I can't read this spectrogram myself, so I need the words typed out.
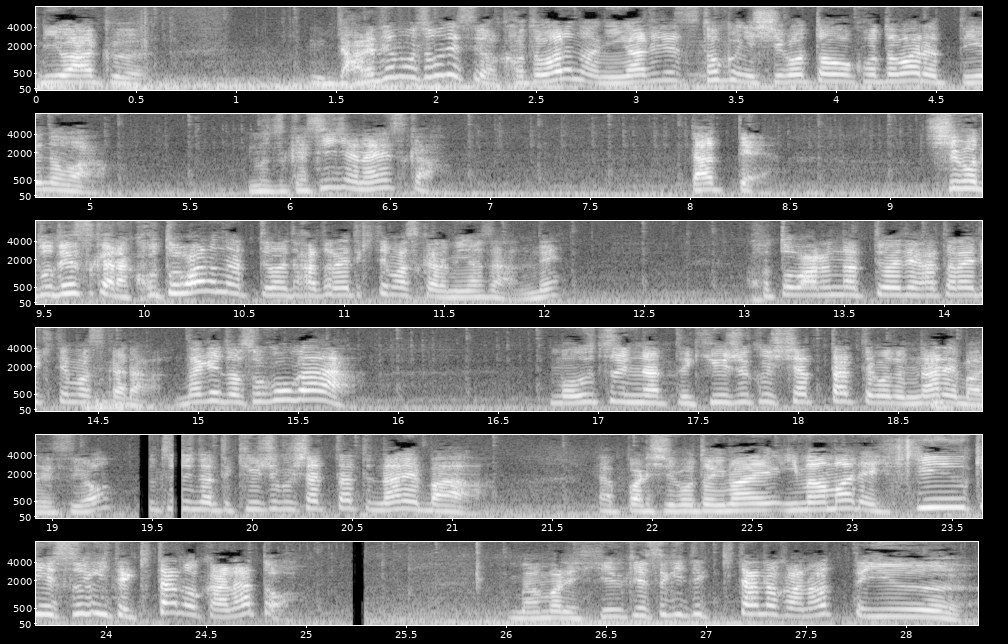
リワーク。誰でもそうですよ。断るのは苦手です。特に仕事を断るっていうのは難しいじゃないですか。だって、仕事ですから断るなって言われて働いてきてますから、皆さんね。断るなって言われて働いてきてますから。だけどそこが、もう鬱になって休職しちゃったってことになればですよ。鬱になって休職しちゃったってなれば、やっぱり仕事今、今まで引き受けすぎてきたのかなと。今まで引き受けすぎてきたのかなっていう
